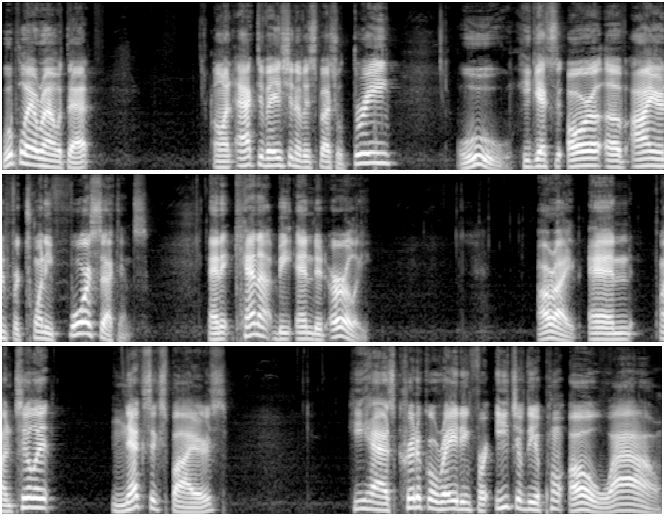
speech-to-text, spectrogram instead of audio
We'll play around with that. On activation of his special three, ooh, he gets the aura of iron for 24 seconds, and it cannot be ended early. All right, and until it next expires, he has critical rating for each of the opponent. Oh, wow.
